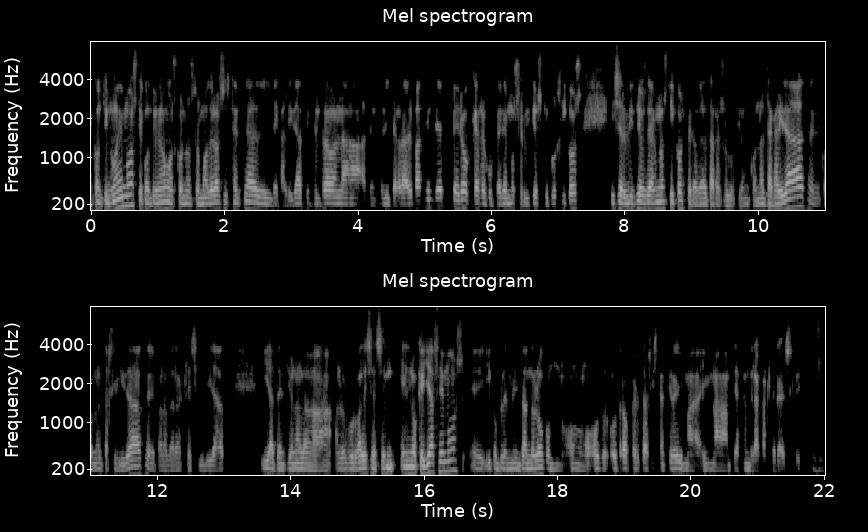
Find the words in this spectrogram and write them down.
continuemos, que continuemos con nuestro modelo asistencial de calidad y centrado en la atención integral del paciente, pero que recuperemos servicios quirúrgicos y servicios diagnósticos, pero de alta resolución, con alta calidad, eh, con alta agilidad, eh, para dar accesibilidad y atención a, los burgaleses. En, lo que ya hacemos eh, y complementándolo con otra oferta asistencial y, una ampliación de la cartera de servicios.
